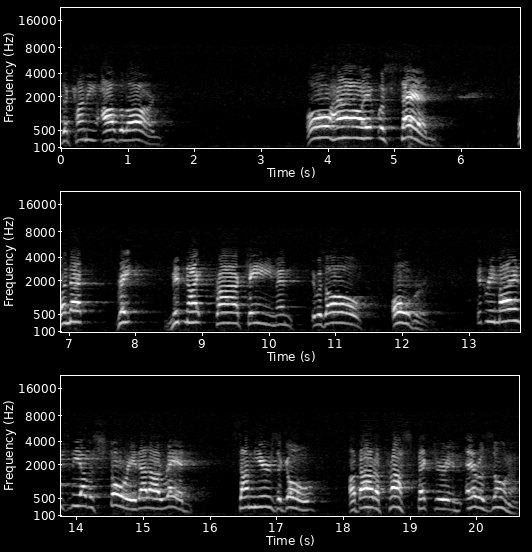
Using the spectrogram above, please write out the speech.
the coming of the Lord. Oh, how it was sad when that great midnight cry came and it was all over. It reminds me of a story that I read some years ago about a prospector in Arizona.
